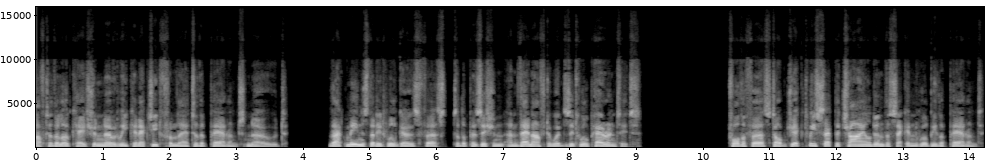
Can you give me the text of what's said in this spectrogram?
After the location node we connect it from there to the parent node. That means that it will goes first to the position and then afterwards it will parent it. For the first object we set the child and the second will be the parent.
